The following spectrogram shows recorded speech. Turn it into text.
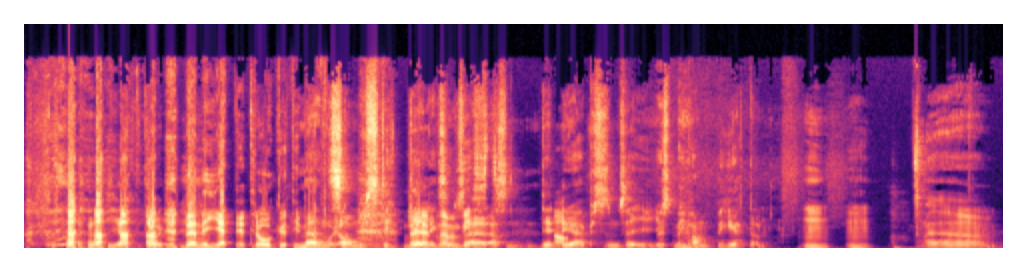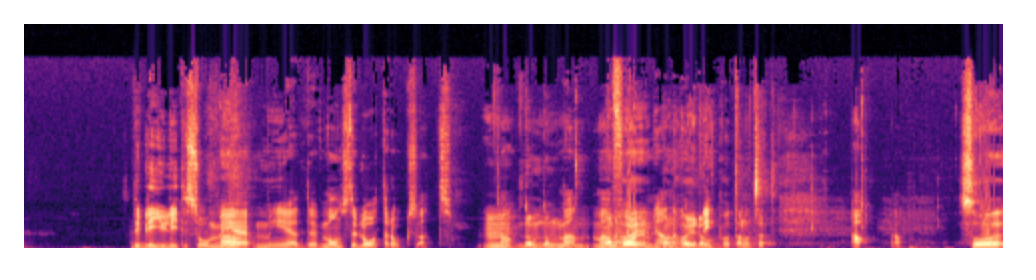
Uh. Den är jättetråkig att titta Men på. ja. som stycke Nej, liksom men så här, alltså, det, Ja. det är precis som du säger, just med pampigheten. Mm, mm. Eh, Det blir ju lite så med, Ja. med monsterlåtar också. Att, mm, Ja, de, de, man- man, man en man hör ju dem på ett annat sätt. ja, ja. Så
